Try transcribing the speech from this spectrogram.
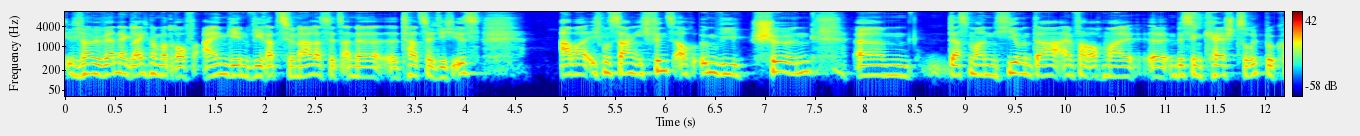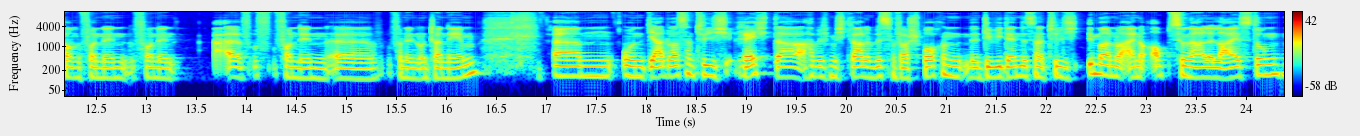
ich meine, wir werden ja gleich nochmal drauf eingehen, wie rational das jetzt an der äh, tatsächlich ist. Aber ich muss sagen, ich finde es auch irgendwie schön, ähm, dass man hier und da einfach auch mal äh, ein bisschen Cash zurückbekommt von den, von den von, den, äh, von den Unternehmen. Ähm, und ja, du hast natürlich recht, da habe ich mich gerade ein bisschen versprochen. Eine Dividende ist natürlich immer nur eine optionale Leistung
